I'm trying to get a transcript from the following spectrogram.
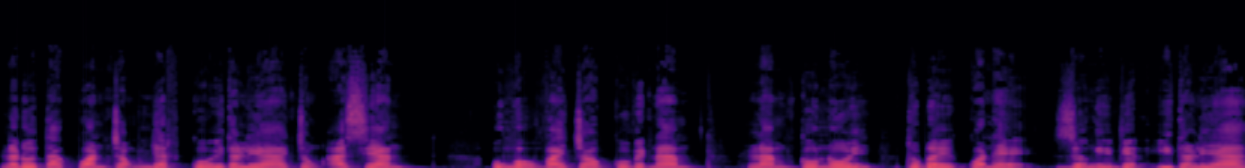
là đối tác quan trọng nhất của Italia trong ASEAN, ủng hộ vai trò của Việt Nam làm cầu nối thúc đẩy quan hệ giữa Nghị viện Italia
